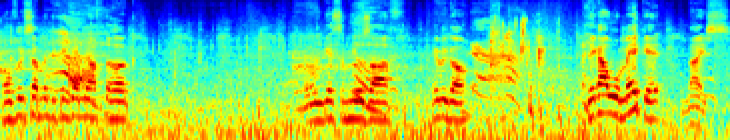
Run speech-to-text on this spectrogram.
hopefully somebody can get me off the hook. And we can get some heals off. Here we go. I think I will make it. Nice.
